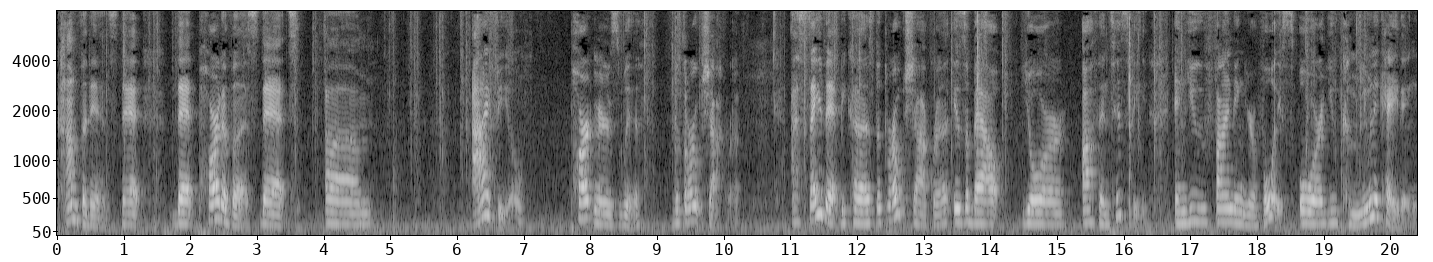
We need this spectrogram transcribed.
confidence, that that part of us that um, I feel partners with the throat chakra. I say that because the throat chakra is about your authenticity and you finding your voice or you communicating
